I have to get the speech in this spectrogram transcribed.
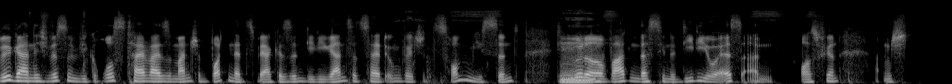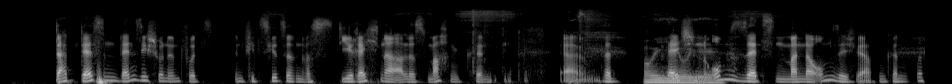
will gar nicht wissen, wie groß teilweise manche Bot-Netzwerke sind, die die ganze Zeit irgendwelche Zombies sind, die mhm. nur darauf warten, dass sie eine DDoS an, ausführen, anstattdessen, wenn sie schon infiziert sind, was die Rechner alles machen könnten. Ja, Ui, welchen ui. Umsätzen man da um sich werfen könnte.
